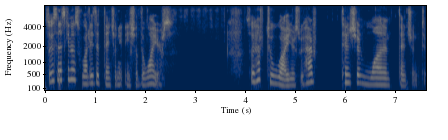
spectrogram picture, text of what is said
so it's asking us what is the tension in each of the wires. So we have two wires. We have tension 1 and tension 2.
